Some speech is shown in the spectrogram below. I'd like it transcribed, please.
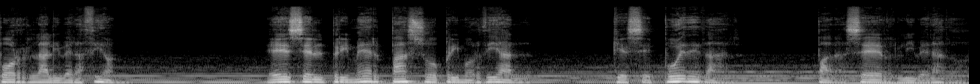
por la liberación es el primer paso primordial que se puede dar para ser liberado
